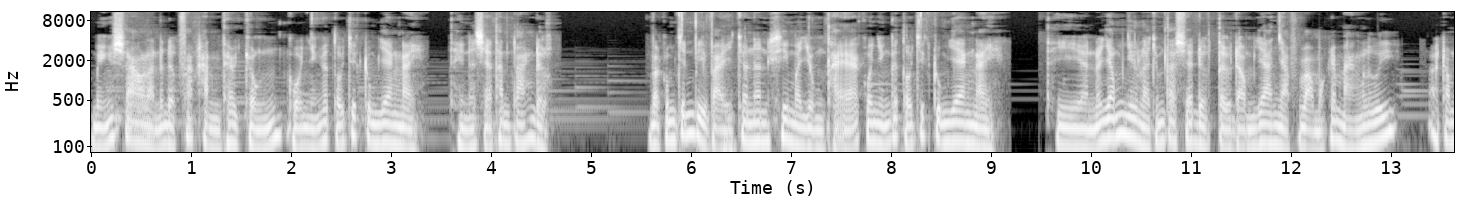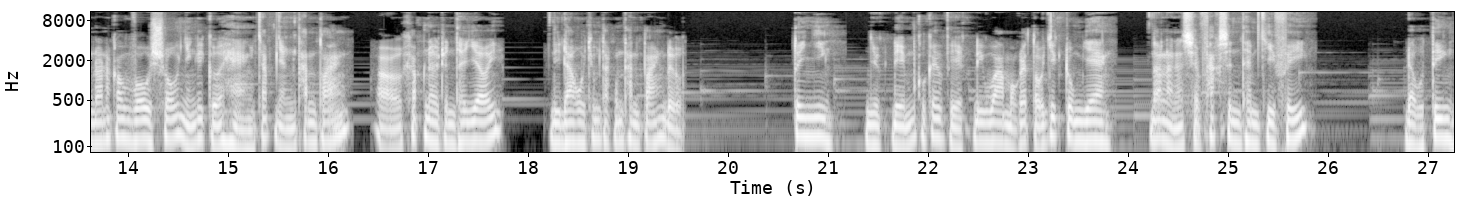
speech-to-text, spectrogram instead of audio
Miễn sao là nó được phát hành theo chuẩn của những cái tổ chức trung gian này thì nó sẽ thanh toán được. Và cũng chính vì vậy cho nên khi mà dùng thẻ của những cái tổ chức trung gian này thì nó giống như là chúng ta sẽ được tự động gia nhập vào một cái mạng lưới. Ở trong đó nó có vô số những cái cửa hàng chấp nhận thanh toán ở khắp nơi trên thế giới. Đi đâu chúng ta cũng thanh toán được. Tuy nhiên, nhược điểm của cái việc đi qua một cái tổ chức trung gian đó là nó sẽ phát sinh thêm chi phí. Đầu tiên,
